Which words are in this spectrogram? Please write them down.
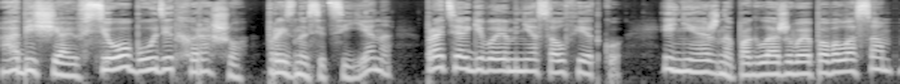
«Обещаю, все будет хорошо», — произносит Сиена, протягивая мне салфетку и нежно поглаживая по волосам.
